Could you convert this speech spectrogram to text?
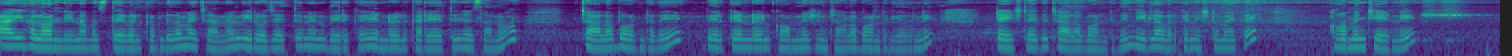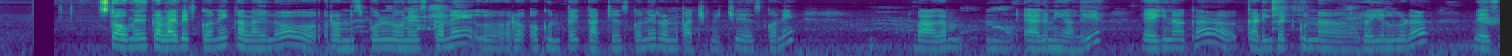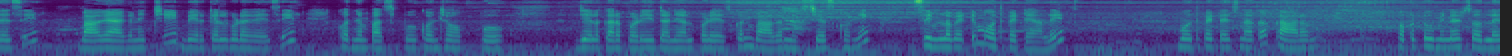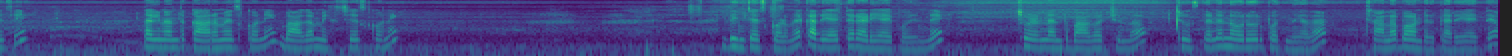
Hi hello అండి నమస్తే welcome to the my channel. ఈరోజు అయితే నేను బీరకాయ ఎండ్రాయిల్ కర్రీ అయితే చేశాను. చాలా బాగుంటుంది. బీరకాయ ఎండ్రాయిల్ కాంబినేషన్ చాలా బాగుంటుంది కదండి. టేస్ట్ అయితే చాలా బాగుంటుంది. మీలో ఎవరికైనా ఇష్టమైతే కామెంట్ చేయండి. స్టవ్ మీద కళాయి పెట్టుకొని కళాయిలో రెండు స్పూన్లు నూనె వేసుకొని ఒక ఉల్లిపాయ కట్ చేసుకొని రెండు పచ్చిమిర్చి వేసుకొని బాగా ఏగనియాలి ఏగినాక కడిగి పెట్టుకున్న రొయ్యలు కూడా వేసేసి బాగా ఆగనిచ్చి బీరకాయలు కూడా వేసి కొంచెం పసుపు కొంచెం ఉప్పు జీలకర్ర పొడి ధనియాల పొడి వేసుకొని బాగా మిక్స్ చేసుకొని సిమ్లో పెట్టి మూత పెట్టేయాలి. మూత పెట్టేసినాక కారం ఒక టూ మినిట్స్ వదిలేసి తగినంత కారం వేసుకొని బాగా మిక్స్ చేసుకొని దించేసుకోవడమే. కర్రీ అయితే రెడీ అయిపోయింది. చూడండి ఎంత బాగా వచ్చిందో. చూస్తేనే నోరు ఊరిపోతుంది కదా. చాలా బాగుంటుంది కర్రీ అయితే.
